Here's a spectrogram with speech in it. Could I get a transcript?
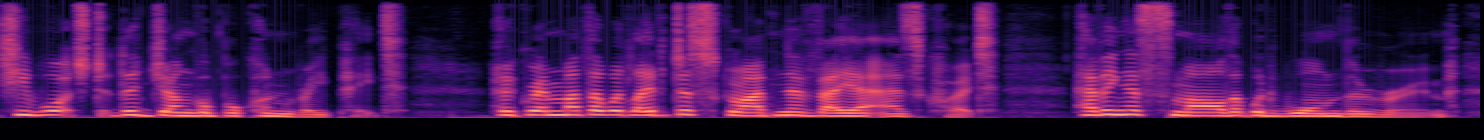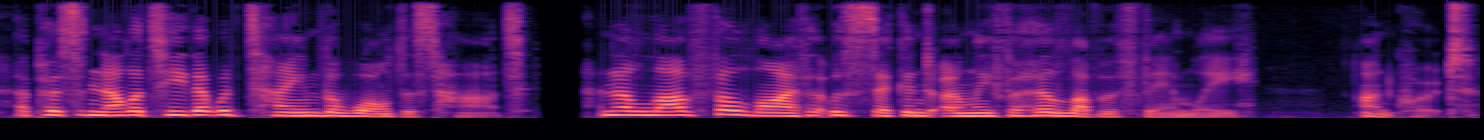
She watched The Jungle Book on repeat. Her grandmother would later describe Nevaeh as, quote, having a smile that would warm the room, a personality that would tame the wildest heart, and a love for life that was second only for her love of family. Unquote.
